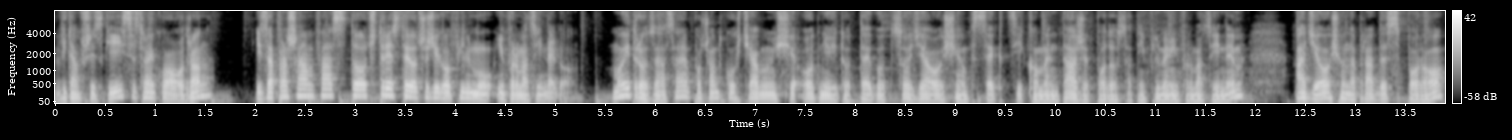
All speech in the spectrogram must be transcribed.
Witam wszystkich, z strony Kłałodron i zapraszam Was do 43 filmu informacyjnego. Moi drodzy, na samym początku chciałbym się odnieść do tego, co działo się w sekcji komentarzy pod ostatnim filmem informacyjnym, a działo się naprawdę sporo.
